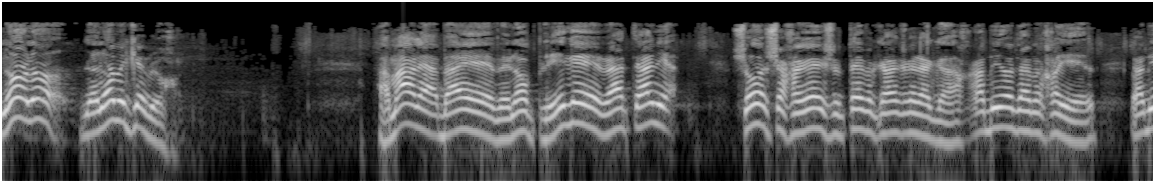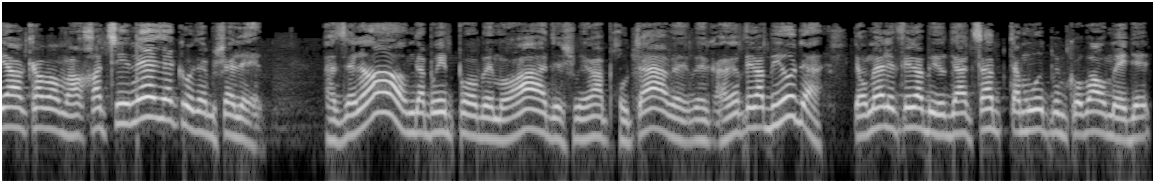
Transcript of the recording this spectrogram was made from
לא, לא, זה לא מקרה מיוחד. אמר לאביי ולא פליגי, ועתניא. שורש אחרי שוטה וקרש ונגח, רבי יהודה מחייב, רבי יעקב אמר חצי נזק הוא משלם. אז זה לא מדברים פה במועד, שמירה פחותה, ולפי רבי יהודה, אתה אומר לפי רבי יהודה, צד תמות במקומה עומדת,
